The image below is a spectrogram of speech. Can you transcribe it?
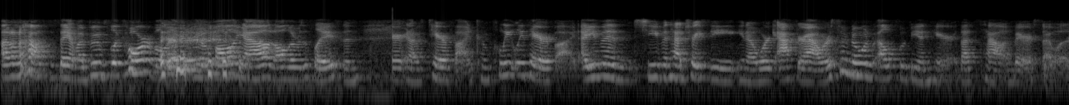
I don't know how else to say it. My boobs looked horrible. You know, falling out all over the place. And and I was terrified, completely terrified. I even, she even had Tracey, you know, work after hours so no one else would be in here. That's how embarrassed I was.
